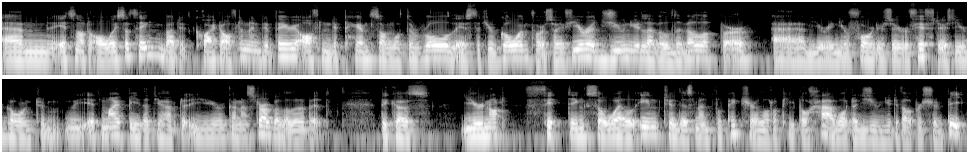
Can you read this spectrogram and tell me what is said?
and it's not always a thing, but it quite often, and it very often depends on what the role is that you're going for. So if you're a junior level developer and you're in your 40s or your 50s, you're going to. It might be that you have to. You're gonna struggle a little bit, because you're not fitting so well into this mental picture a lot of people have what a junior developer should be.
